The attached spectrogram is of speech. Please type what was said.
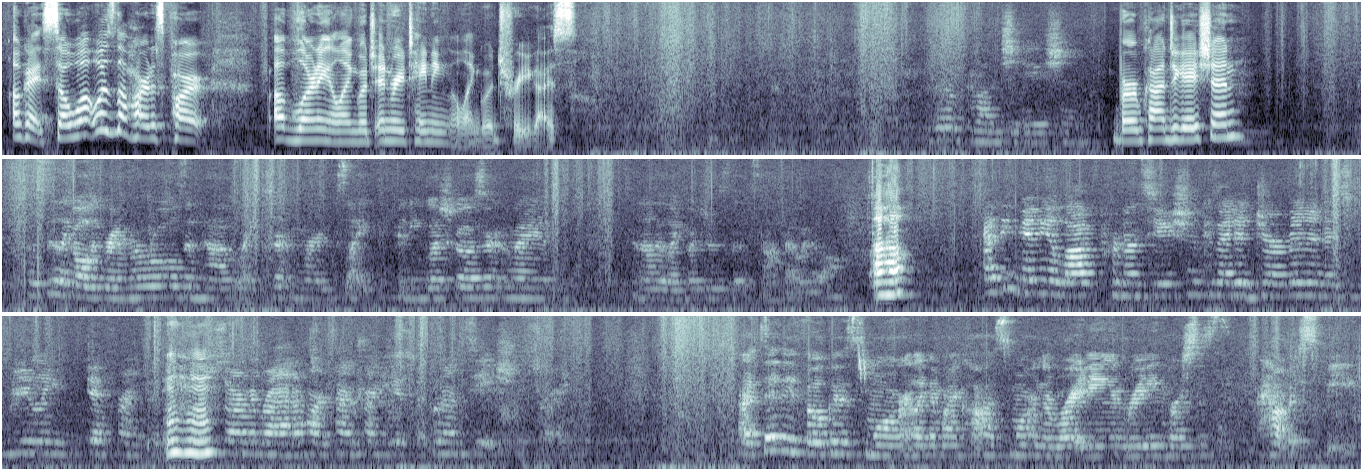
Okay, so what was the hardest part of learning a language and retaining the language for you guys? Verb conjugation. Verb conjugation? Mostly like all the grammar rules and how like certain words like in English go a certain way and in other languages it's not that way at all. Uh huh. I think maybe a lot of pronunciation because I did German and it's really different than Mhm. English, so I remember I had a hard time trying to get the pronunciations right. I'd say they focused more, like in my class, more on the writing and reading versus how to speak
